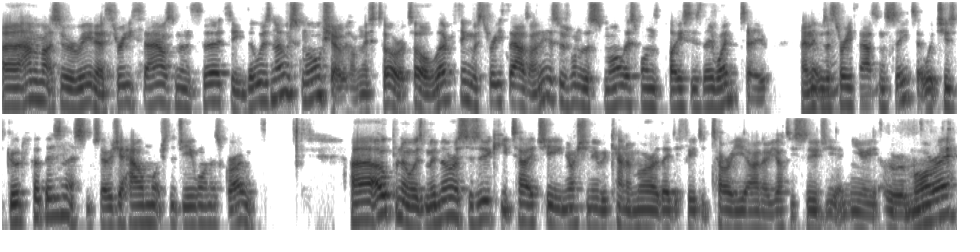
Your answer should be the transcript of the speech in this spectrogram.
Uh, Hamamatsu Arena, 3,030. There was no small shows on this tour at all. Everything was 3,000. I think this was one of the smallest ones places they went to. And it was a mm-hmm. 3,000 seater, which is good for business and shows you how much the G1 has grown. Uh, opener was Minoru Suzuki, Taichi, and Yoshinobu Kanemaru. They defeated Toru Yano, Yota and Yui Uemura.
